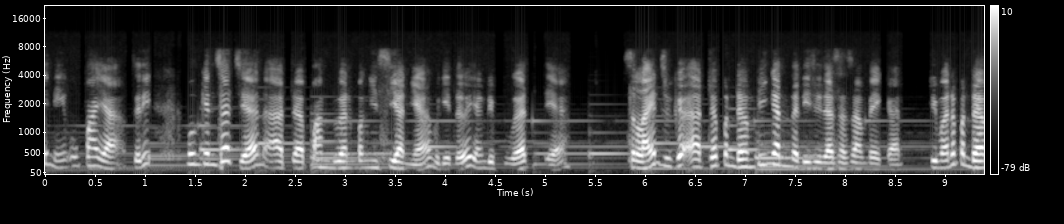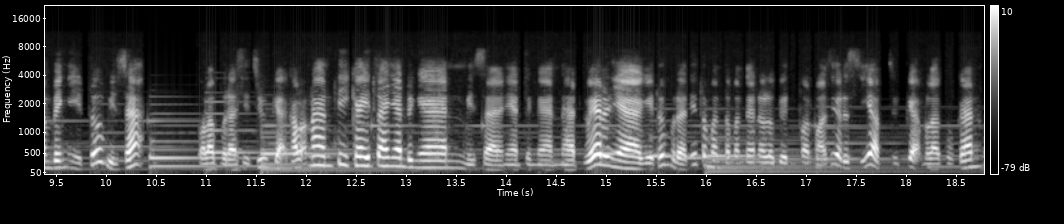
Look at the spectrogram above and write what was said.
ini upaya jadi mungkin saja ada panduan pengisiannya begitu yang dibuat ya selain juga ada pendampingan tadi sudah saya sampaikan di mana pendamping itu bisa kolaborasi juga. Kalau nanti kaitannya dengan misalnya dengan hardware-nya gitu berarti teman-teman teknologi informasi harus siap juga melakukan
